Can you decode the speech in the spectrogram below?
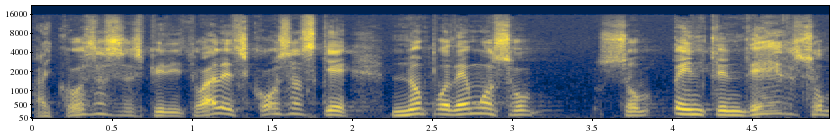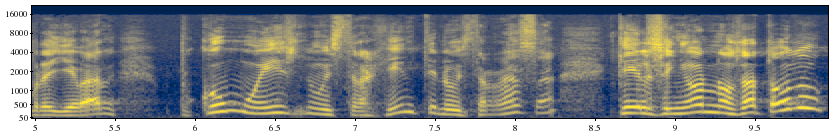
hay cosas espirituales, cosas que no podemos entender, sobrellevar. ¿Cómo es nuestra gente, nuestra raza? Que el Señor nos da todo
